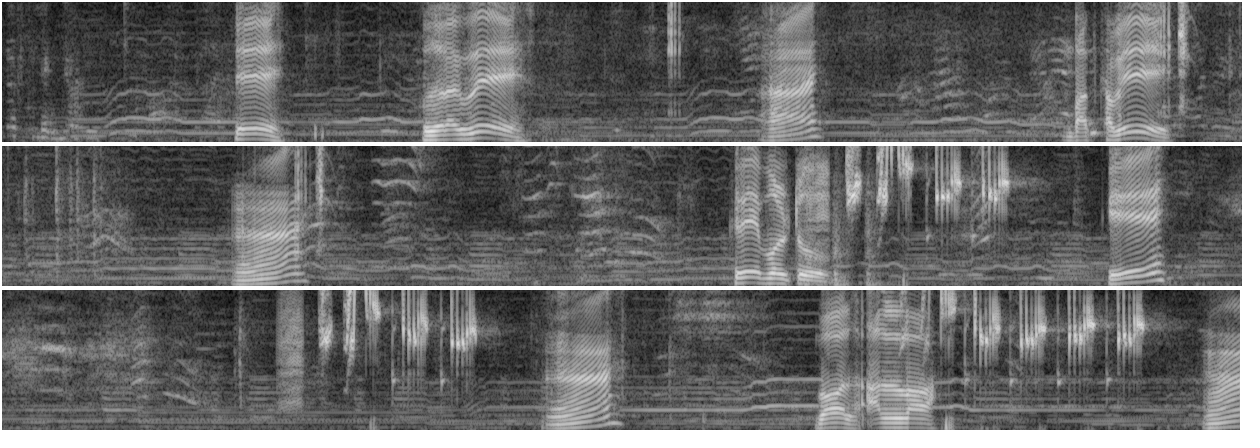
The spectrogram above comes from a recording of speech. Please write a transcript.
এ ক্ষুদা লাগছে? হ্যাঁ? ভাত খাবি? হ্যাঁ? কে বল্টু? কে? হ্যাঁ? বল আল্লাহ। হ্যাঁ?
